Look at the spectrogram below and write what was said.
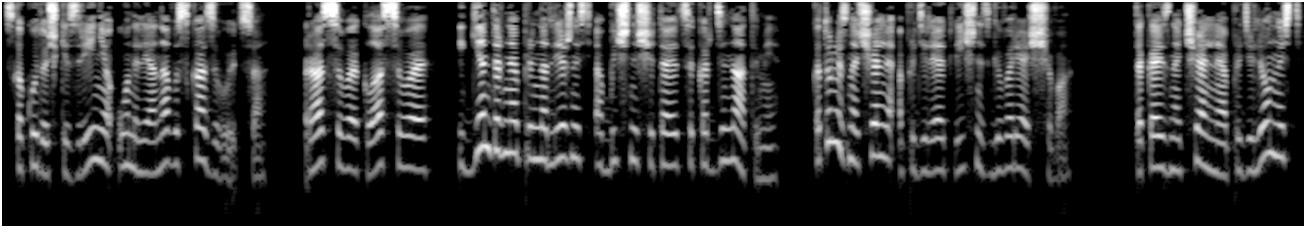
с какой точки зрения он или она высказываются, расовая, классовая и гендерная принадлежность обычно считаются координатами, которые изначально определяют личность говорящего. Такая изначальная определенность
